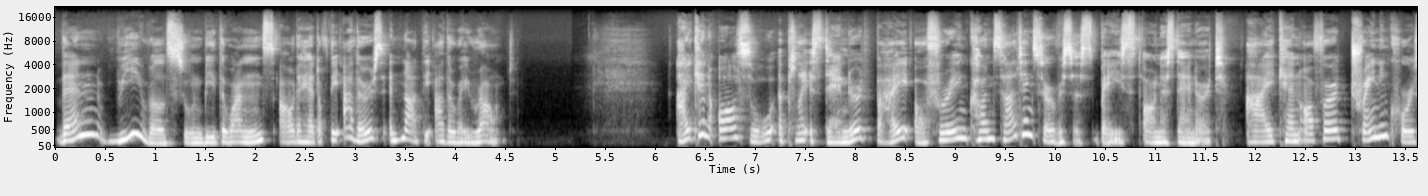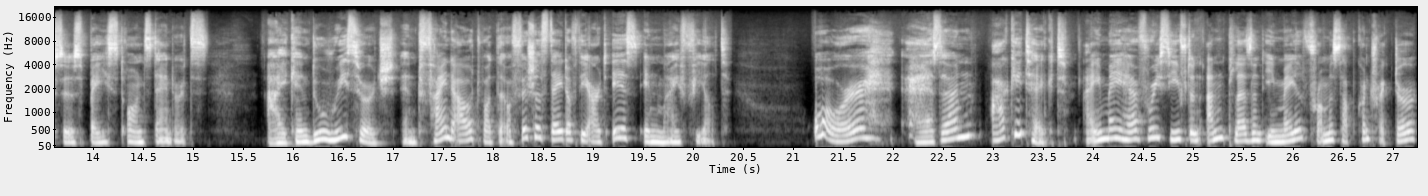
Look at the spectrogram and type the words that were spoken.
Then we will soon be the ones out ahead of the others and not the other way around. I can also apply a standard by offering consulting services based on a standard. I can offer training courses based on standards. I can do research and find out what the official state of the art is in my field. Or, as an architect, I may have received an unpleasant email from a subcontractor.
